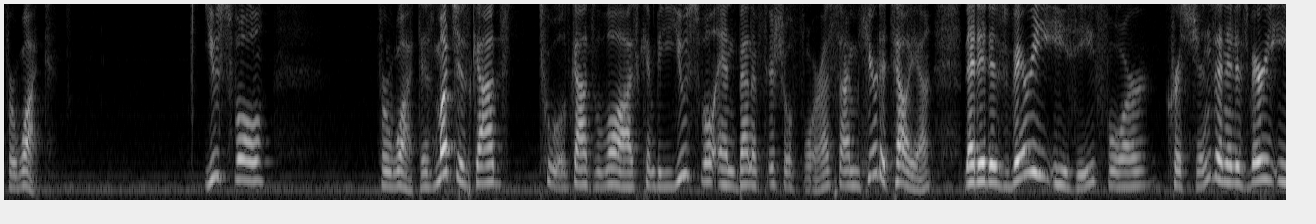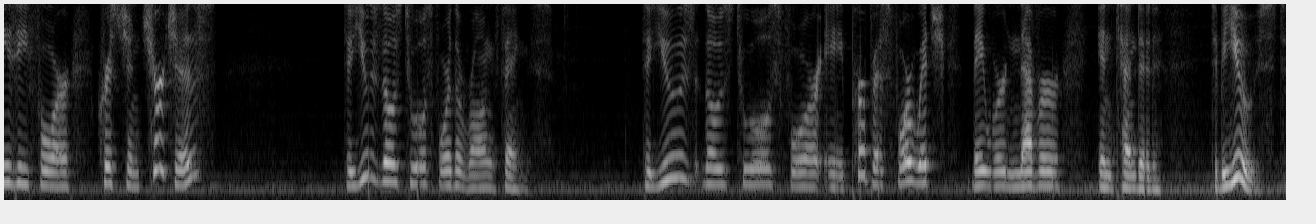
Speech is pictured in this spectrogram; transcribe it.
for what? Useful for what? As much as God's tools, God's laws can be useful and beneficial for us, I'm here to tell you that it is very easy for Christians and it is very easy for Christian churches to use those tools for the wrong things. To use those tools for a purpose for which they were never intended to be used.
